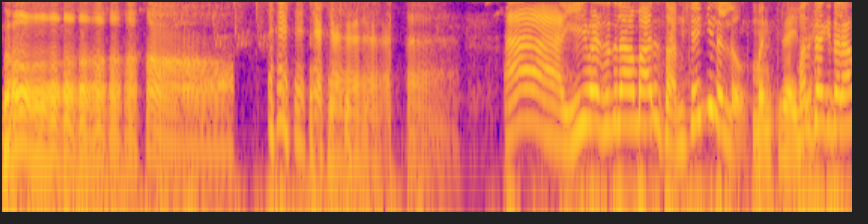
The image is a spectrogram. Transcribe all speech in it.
ആ ഈ വേഷത്തിലാവുമ്പോ ആരും സംശയിക്കില്ലല്ലോ. മനസ്സിലായി മനസ്സിലാക്കി തരാം.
